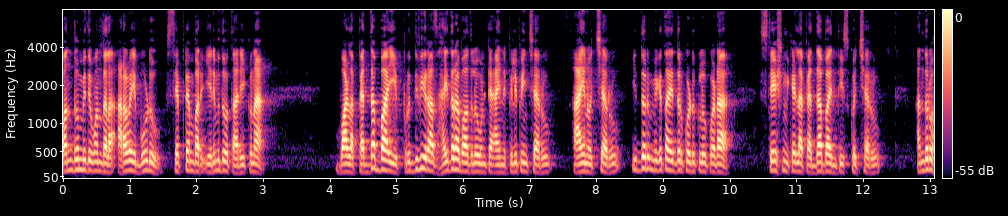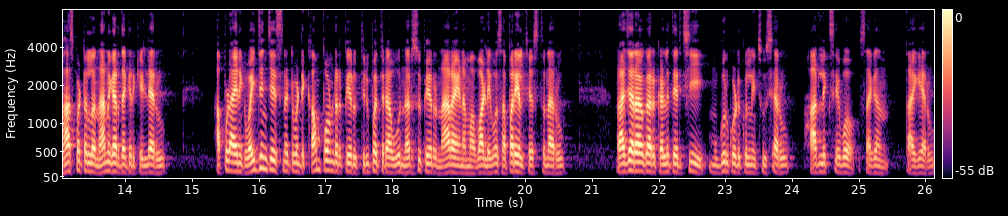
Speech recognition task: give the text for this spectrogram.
పంతొమ్మిది వందల అరవై మూడు సెప్టెంబర్ ఎనిమిదో తారీఖున వాళ్ళ పెద్దబ్బాయి పృథ్వీరాజ్ హైదరాబాద్లో ఉంటే ఆయన పిలిపించారు ఆయన వచ్చారు. ఇద్దరు మిగతా ఇద్దరు కొడుకులు కూడా స్టేషన్కి వెళ్ళి ఆ పెద్ద అబ్బాయిని తీసుకొచ్చారు. అందరూ హాస్పిటల్లో నాన్నగారి దగ్గరికి వెళ్ళారు. అప్పుడు ఆయనకు వైద్యం చేసినటువంటి కాంపౌండర్ పేరు తిరుపతిరావు నర్సు పేరు నారాయణమ్మ వాళ్ళు ఏవో సపర్యలు చేస్తున్నారు. రాజారావు గారు కళ్ళు తెరిచి ముగ్గురు కొడుకుల్ని చూశారు. హార్లిక్స్ ఏవో సగం తాగారు.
